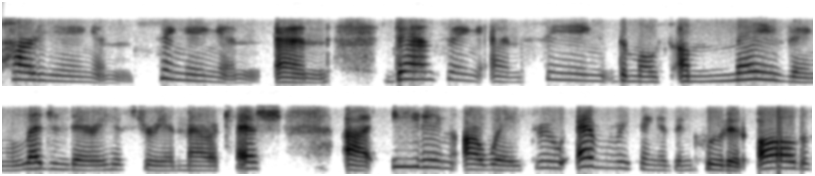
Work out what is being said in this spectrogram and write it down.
partying and singing and and dancing and seeing the most amazing legendary history in marrakesh uh eating our way through. Everything is included. All the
